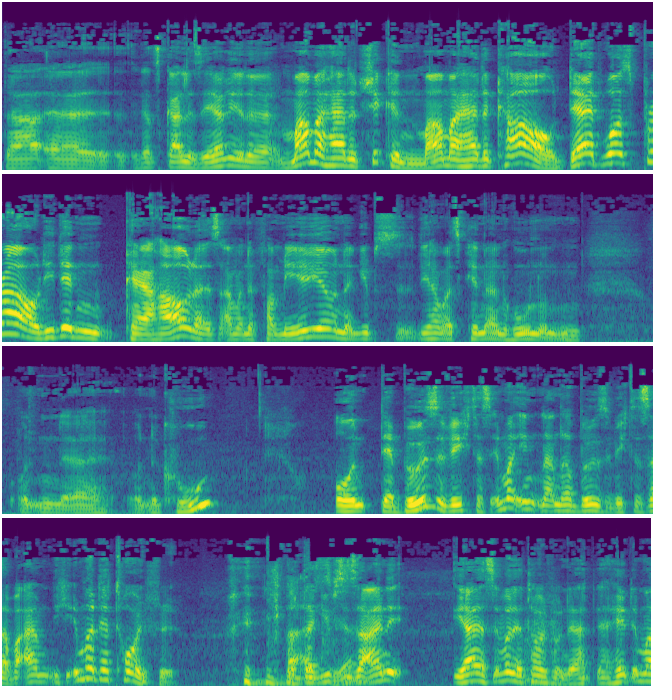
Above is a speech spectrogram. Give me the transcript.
Da, äh, ganz geile Serie, der Mama had a chicken, Mama had a cow, Dad was proud, he didn't care how, da ist einfach eine Familie und dann gibt's, die haben als Kinder einen Huhn und, ein, und, ein, äh, und eine Kuh. Und der Bösewicht, das ist immer irgendein anderer Bösewicht, das ist aber eigentlich immer der Teufel. Und da Was? gibt's Ja. diese eine, ja, das ist immer der Teufel und der hält immer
